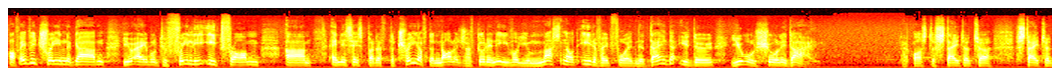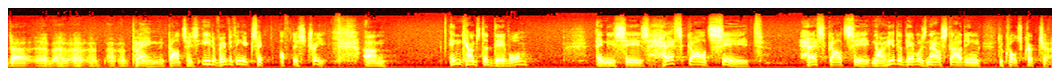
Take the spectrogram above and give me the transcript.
of every tree in the garden you're able to freely eat from. Um, and he says, But of the tree of the knowledge of good and evil, you must not eat of it, for in the day that you do, you will surely die. That was the stated, uh, stated uh, uh, uh, uh, plan. God says, eat of everything except of this tree. Um, in comes the devil, and he says, Has God said? Has God said? Now, here the devil is now starting to quote scripture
